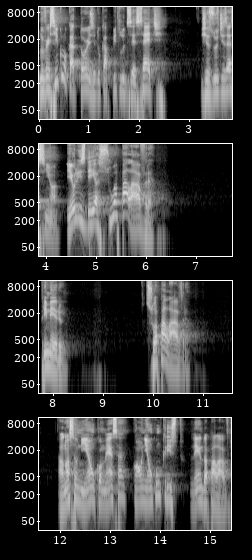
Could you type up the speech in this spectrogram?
No versículo 14 do capítulo 17, Jesus diz assim: ó, Eu lhes dei a sua palavra. Primeiro, sua palavra. A nossa união começa com a união com Cristo, lendo a palavra.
